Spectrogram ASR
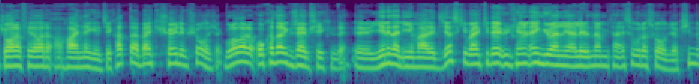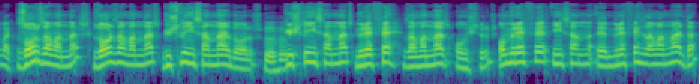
coğrafyalar haline gelecek. Hatta belki şöyle bir şey olacak. Buralar o kadar güzel bir şekilde e, yeniden imar edeceğiz ki belki de ülkenin en güvenli yerlerinden bir tanesi burası olacak. Şimdi bak zor zamanlar, zor zamanlar güçlü insanlar doğurur. Hı hı. Güçlü insanlar müreffeh zamanlar oluşturur. O müreffeh insan e, müreffeh zamanlar da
